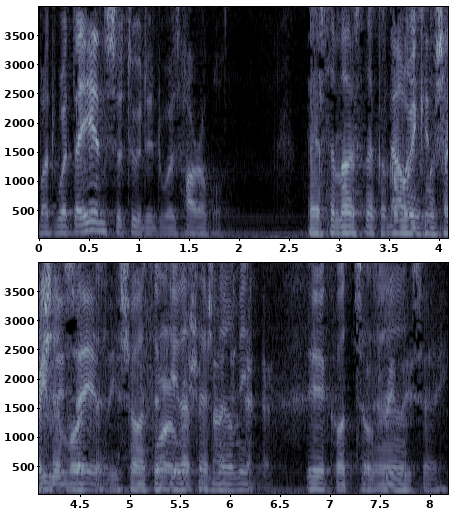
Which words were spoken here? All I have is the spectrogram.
but what they instituted was horrible. Persze Marxnak a kommunizmusa sem volt soha tökéletes, de ami ők ott so say.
